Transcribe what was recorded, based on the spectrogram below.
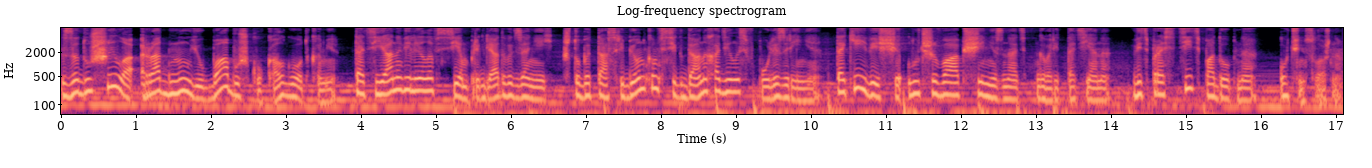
задушила родную бабушку колготками. Татьяна велела всем приглядывать за ней, чтобы та с ребенком всегда находилась в поле зрения. Такие вещи лучше вообще не знать, говорит Татьяна. Ведь простить подобное очень сложно.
